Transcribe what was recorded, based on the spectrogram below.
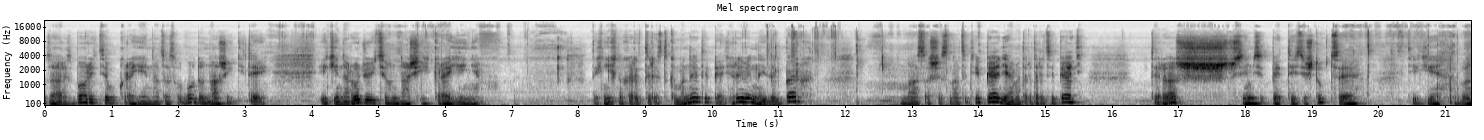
зараз бореться Україна за свободу наших дітей, які народжуються в нашій країні. Технічна характеристика монети 5 гривень, Нейзельберг. Маса 16,5, діаметр 35, тираж 75 тисяч штук. Це тільки в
